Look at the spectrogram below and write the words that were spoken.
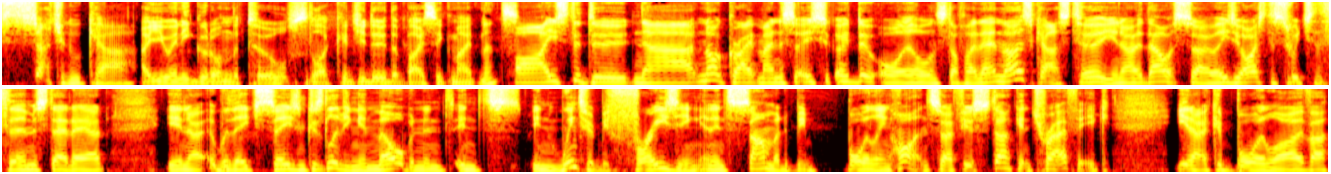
Such a good car. Are you any good on the tools? Like, could you do the basic maintenance? Oh, I used to do nah, not great maintenance. I used to do oil and stuff like that. And those cars too, you know, that was so easy. I used to switch the thermostat out, you know, with each season because living in Melbourne and in in winter it'd be freezing, and in summer it'd be boiling hot. And so if you're stuck in traffic, you know, it could boil over.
